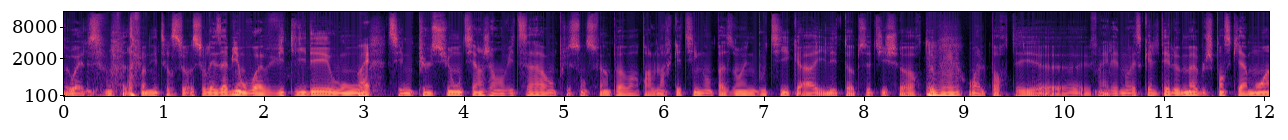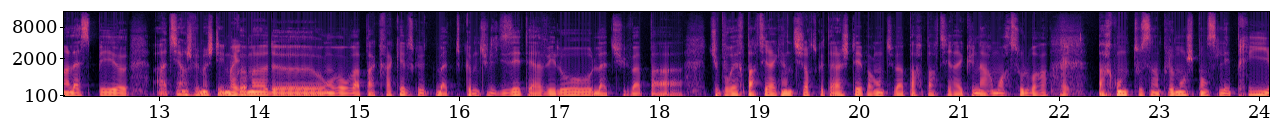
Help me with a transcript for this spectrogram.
ouais sur, sur, les habits on voit vite l'idée où c'est une pulsion tiens j'ai envie de ça. En plus on se fait un peu avoir par le marketing on passe dans une boutique. Ah il est top ce t-shirt. Mhm. on va le porter euh, enfin il est de mauvaise qualité. Le meuble je pense qu'il y a moins l'aspect euh, ah tiens je vais m'acheter une commode on, on, va pas craquer parce que bah, comme tu le disais tu es à vélo là tu vas pas tu pourrais repartir avec un t-shirt que tu as acheté. Par contre tu vas pas repartir avec une armoire sous le bras. Par contre tout simplement je pense les prix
